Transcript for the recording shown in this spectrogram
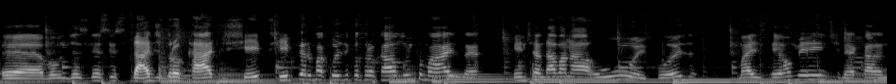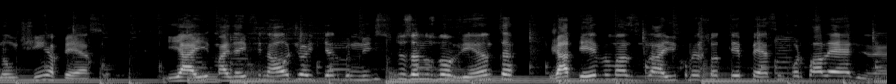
é, vamos dizer assim, necessidade de trocar de shape, shape era uma coisa que eu trocava muito mais, né? A gente andava na rua e coisa, mas realmente, né, cara, não tinha peça. E aí, mas aí final de 80, no início dos anos 90, já teve umas. Aí começou a ter peça em Porto Alegre, né?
